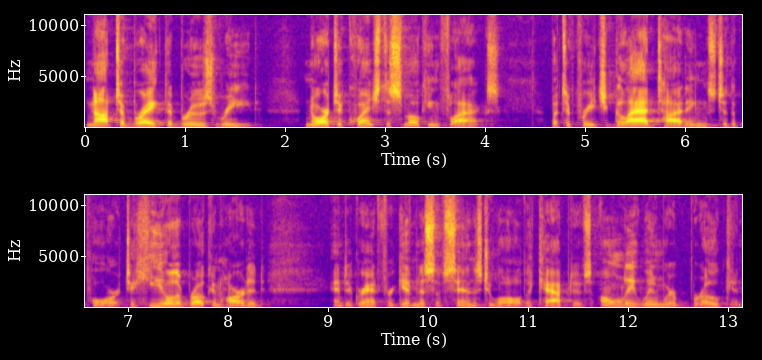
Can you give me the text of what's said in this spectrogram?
not to break the bruised reed, nor to quench the smoking flax, but to preach glad tidings to the poor, to heal the brokenhearted, and to grant forgiveness of sins to all the captives. Only when we're broken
